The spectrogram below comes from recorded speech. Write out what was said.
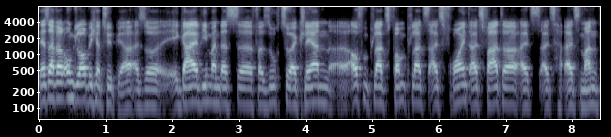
der ist einfach ein unglaublicher Typ, ja. Also egal, wie man das äh, versucht zu erklären, äh, auf dem Platz, vom Platz, als Freund, als Vater, als, als, als Mann.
